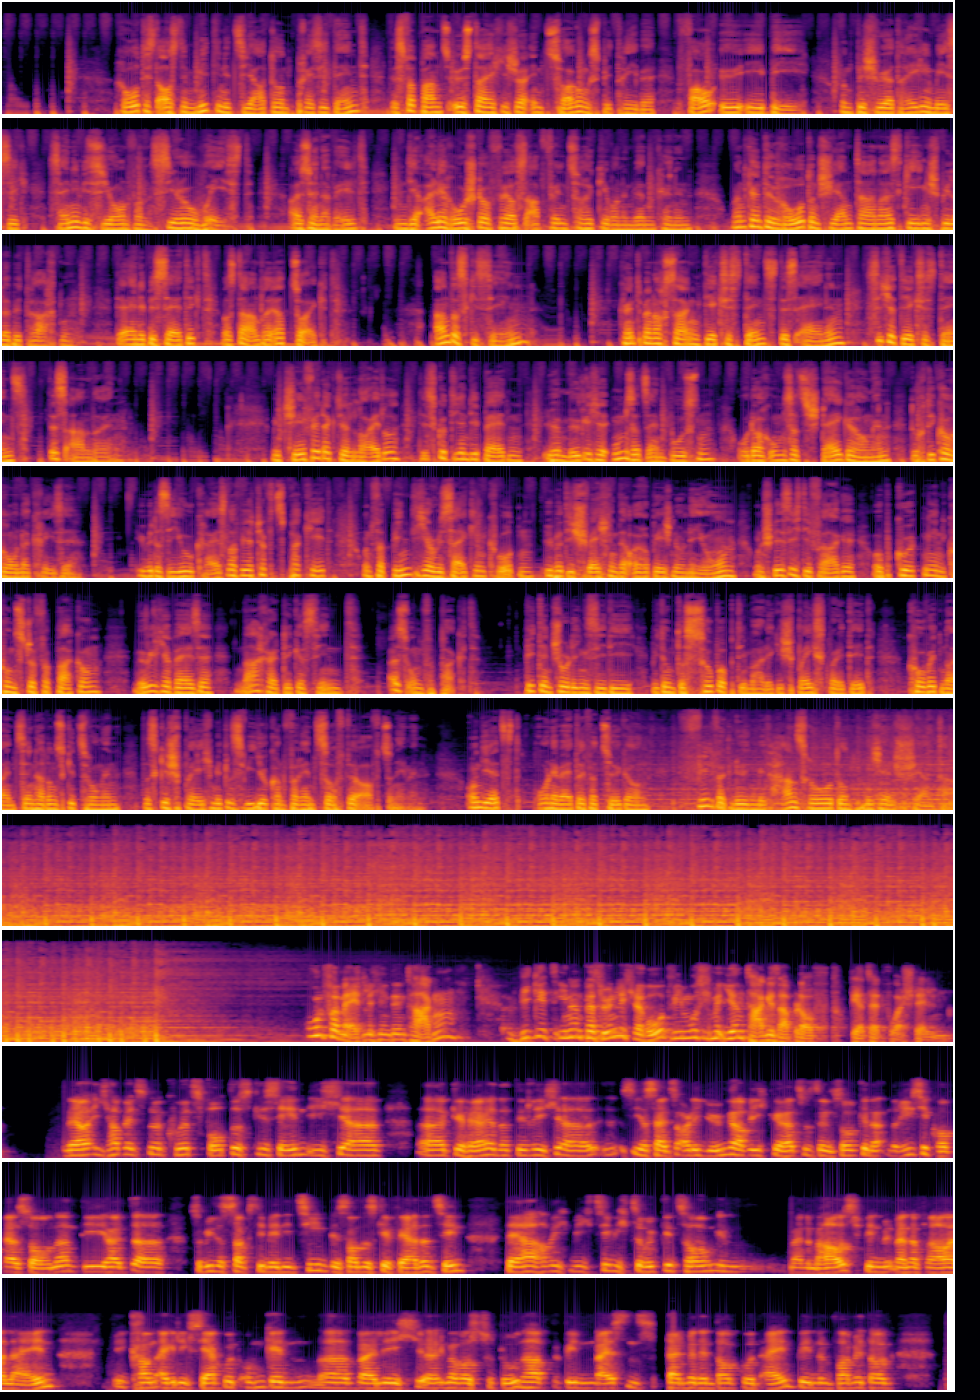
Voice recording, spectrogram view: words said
Roth ist außerdem Mitinitiator und Präsident des Verbands österreichischer Entsorgungsbetriebe VÖEB und beschwört regelmäßig seine Vision von Zero Waste, also einer Welt, in der alle Rohstoffe aus Abfällen zurückgewonnen werden können. Man könnte Rot und Scherntaner als Gegenspieler betrachten. Der eine beseitigt, was der andere erzeugt. Anders gesehen könnte man auch sagen, die Existenz des einen sichert die Existenz des anderen. Mit Chefredakteur Leudl diskutieren die beiden über mögliche Umsatzeinbußen oder auch Umsatzsteigerungen durch die Corona-Krise, über das EU-Kreislaufwirtschaftspaket und verbindliche Recyclingquoten, über die Schwächen der Europäischen Union und schließlich die Frage, ob Gurken in Kunststoffverpackung möglicherweise nachhaltiger sind als unverpackt. Bitte entschuldigen Sie die mitunter suboptimale Gesprächsqualität. Covid-19 hat uns gezwungen, das Gespräch mittels Videokonferenzsoftware aufzunehmen. Und jetzt, ohne weitere Verzögerung, viel Vergnügen mit Hans Roth und Michael Scherntaler. Unvermeidlich in den Tagen, wie geht es Ihnen persönlich, Herr Roth? Wie muss ich mir Ihren Tagesablauf derzeit vorstellen? Ja, ich habe jetzt nur kurz Fotos gesehen. Ich äh, äh, gehöre natürlich, äh, ihr seid alle jünger, aber ich gehöre zu den sogenannten Risikopersonen, die halt, äh, so wie du sagst, die Medizin besonders gefährdet sind. Daher habe ich mich ziemlich zurückgezogen in meinem Haus. Ich bin mit meiner Frau allein ich kann eigentlich sehr gut umgehen, äh, weil ich äh, immer was zu tun habe. Bin meistens, teile mir den Tag gut ein, bin am Vormittag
